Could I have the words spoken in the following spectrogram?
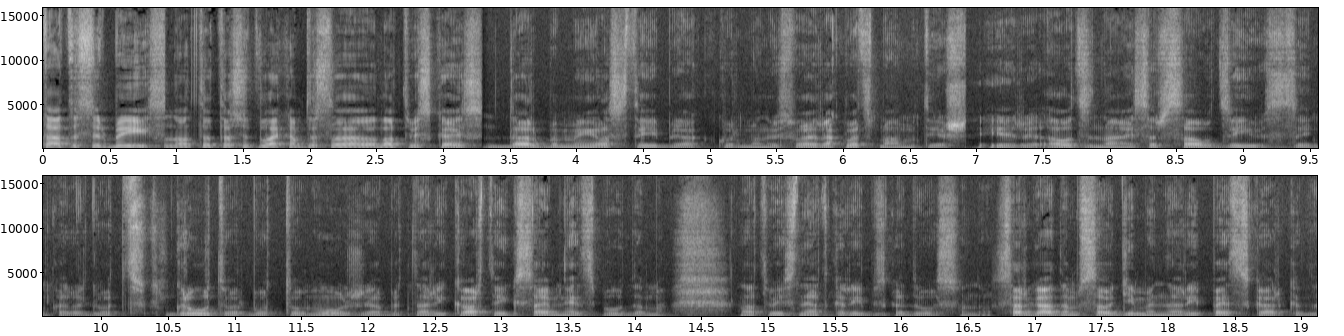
Tā tas ir bijis. No, nu, tas ir laikam tas latviskais darba mīlestība, jā, kur man visvairāk vecmāma tieši ir audzinājusi ar savu dzīves ziņu, ka ļoti grūti varbūt to mūžu, jā, bet arī kārtīgi saimniece būdama Latvijas neatkarības gados un sargādama savu ģimeni arī pēc kara, kad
